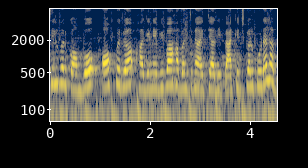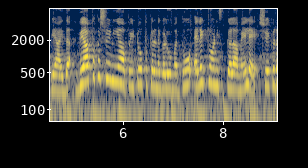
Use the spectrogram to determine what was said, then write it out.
silver combo offer ಹಾಗೇನೆ ವಿವಾಹ ಬಂಧನ ಇತ್ಯಾದಿ ಪ್ಯಾಕೇಜ್ಗಳು ಕೂಡ ಲಭ್ಯ ಇದೆ. ವ್ಯಾಪಕ ಶ್ರೇಣಿಯ ಪೀಠೋಪಕರಣಗಳು ಮತ್ತು ಎಲೆಕ್ಟ್ರಾನಿಕ್ಸ್ಗಳ ಮೇಲೆ ಶೇಕಡ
